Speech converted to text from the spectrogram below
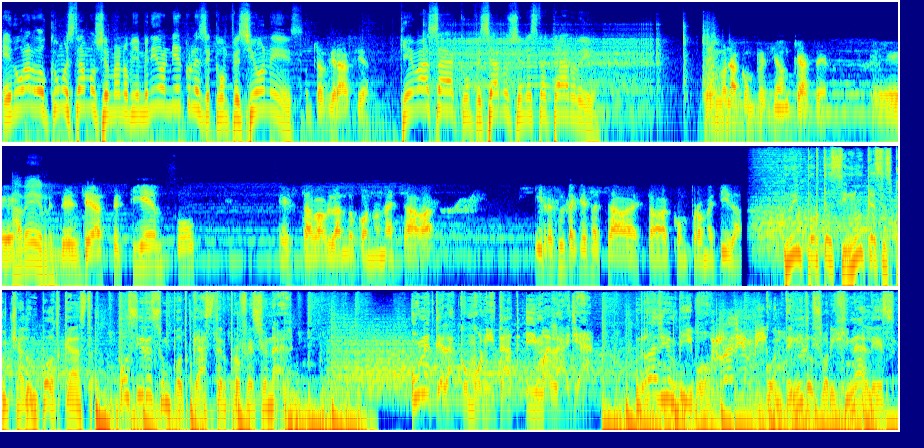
Eduardo, ¿cómo estamos, hermano? Bienvenido al miércoles de confesiones. muchas gracias. ¿Qué vas a confesarnos en esta tarde? Tengo una confesión que hacer. Eh, A ver. Desde hace tiempo estaba hablando con una chava y resulta que esa chava estaba comprometida. No importa si nunca has escuchado un podcast o si eres un podcaster profesional. Únete a la comunidad Himalaya. Radio en vivo. Radio en vivo. Contenidos originales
